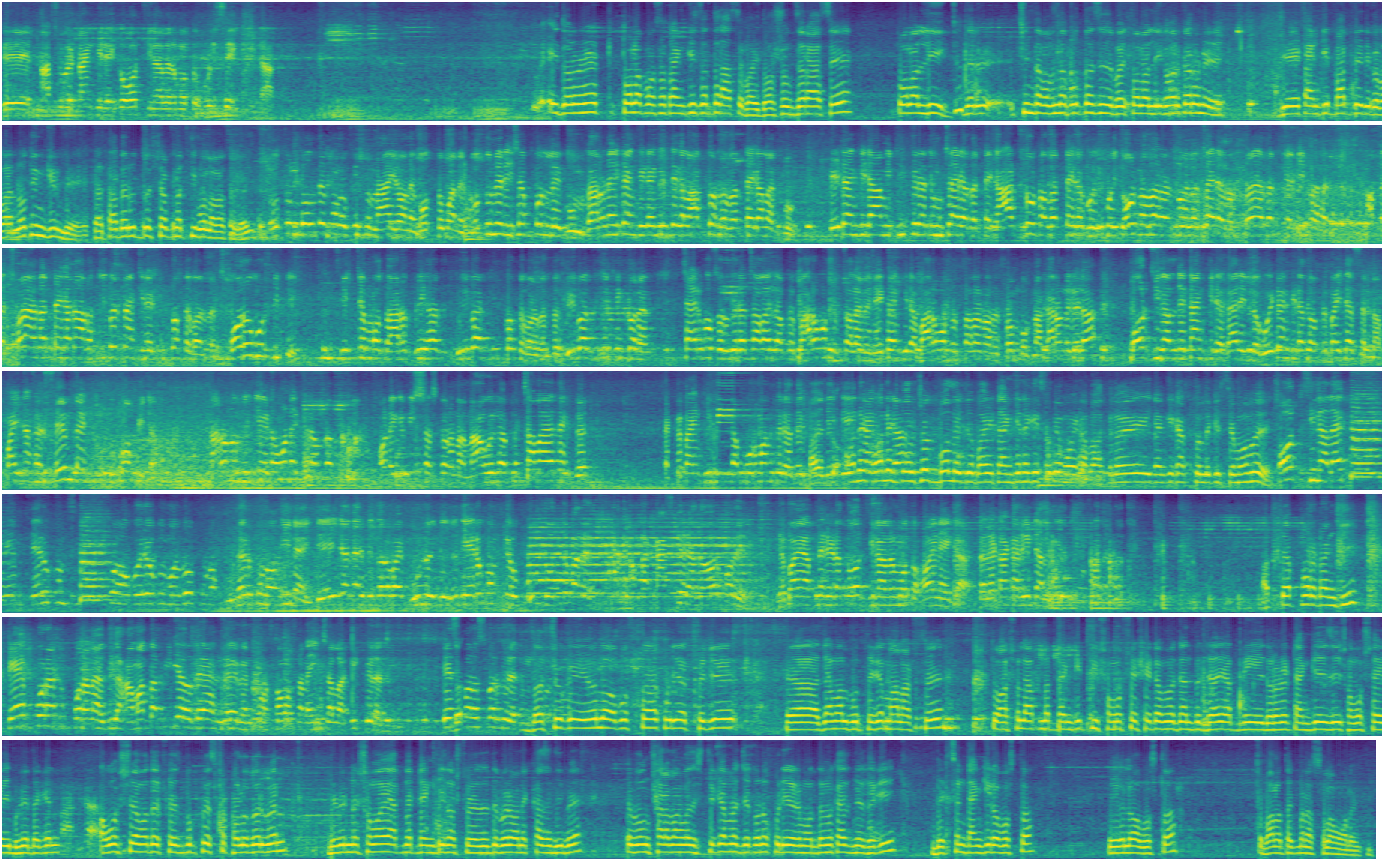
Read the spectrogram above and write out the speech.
যে আসলে টাঙ্কিটা কি অরিজিনালের মতো হয়েছে কিনা। এই ধরনের তলা পচা ট্যাঙ্কি যাদের আছে ভাই, দর্শক যারা আছে, তলা লিক যাদের চিন্তা ভাবনা করতেছে যে ভাই তলা লিক হওয়ার কারণে যে ট্যাঙ্কি বাদ দিয়ে দেবে বা নতুন কিনবে তাদের উদ্দেশ্যে আপনার কি বলা আছে ভাই? নতুন বলতে কোনো কিছু নাই অনেক বর্তমানে। নতুনের হিসাব করলেই ভুল, কারণ এই ট্যাঙ্কিটা কিনতে গেলে আট দশ হাজার টাকা লাগবে। এই ট্যাঙ্কিটা আমি ঠিক করে দিব চার হাজার টাকা। আট দশ হাজার টাকা কই কই দশ হাজার আর হইল চার হাজার, ছয় হাজার টাকা ডিফারেন্স আপনি ছয় হাজার টাকা আরও দুইবার ট্যাঙ্কিটা ঠিক করতে পারবেন। পরবর্তীতে সিস্টেম মতো আরও দুই হাজার, দুইবার ঠিক করতে পারবেন। তো দুইবার যদি ঠিক করেন, চার বছর করে চালাইলে আপনি বারো বছর চালাবেন। এই ট্যাঙ্কিটা বারো বছর চালানো সম্ভব না। কারণ এটা অরিজিনাল যে ট্যাঙ্কিটা গাড়ির লোক, ওই ট্যাঙ্কিটা তো আপনি পাইতেছেন না। পাইতেছেন সেম ট্যাঙ্কি কিন্তু কপিটা। কারণ হচ্ছে কি এটা অনেকে আমরা অনেকে বিশ্বাস করে না। না হইলে আপনি চালায় দেখবেন। একটা ট্যাঙ্কি প্রমাণ করে দেখবেন ভাই যে তো এই অনেক অনেক দর্শক বলে যে ভাই ট্যাঙ্কি নাকি সেম হয় না। আসলে এই ট্যাঙ্কি কাজ করলে কি সেম হবে? অরিজিনাল যেরকম ওইরকম হইব কোনো ভুলের কোনো ই নাই। যে এই জায়গার ভিতরে ভাই ভুল হইতো যদি এরকম কেউ ভুল ধরতে পারে আমরা কাজ করে দেওয়ার পরে যে ভাই আপনার এটা তো অরিজিনালের মতো হয় নাই কা তাহলে টাকা রিটার্ন দিয়ে দেবো ট্যাপ পরা ট্যাঙ্কি। ট্যাপ না, যদি কোনো সমস্যা নাই, ইনশাল্লাহ ঠিক করে দেবো। পাস করে দেবো। দর্শক, এই হলো অবস্থা কোরিয়ার থেকে জামালপুর থেকে মাল আসছে। তো আসলে আপনার ট্যাঙ্কির কি সমস্যা সেটা আমরা জানতে চাই। আপনি এই ধরনের ট্যাঙ্কি যে সমস্যায় ভুগে থাকেন, অবশ্যই আমাদের ফেসবুক পেজটা ফলো করবেন। বিভিন্ন সময় আপনার ট্যাঙ্কি নষ্ট হয়ে যেতে পারে, অনেক কাজে দিবে। এবং সারা বাংলাদেশ থেকে আমরা যে কোনো কুরিয়ারের মাধ্যমে কাজ নিয়ে থাকি, দেখছেন ট্যাঙ্কির অবস্থা। এই হলো অবস্থা। তো ভালো থাকবেন, আসসালামু আলাইকুম।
